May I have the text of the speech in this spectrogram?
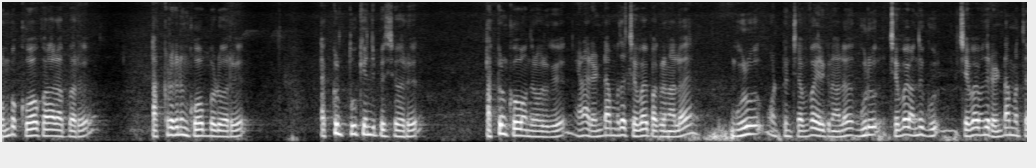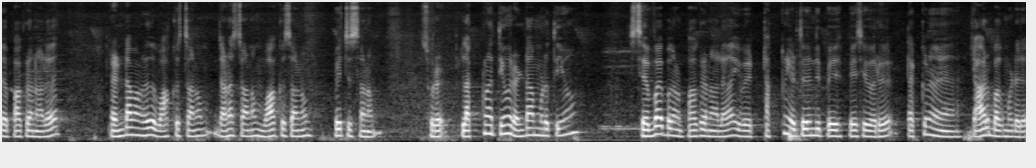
ரொம்ப கோவக்காலாக இருப்பார். டக்கு டக்குன்னு கோவப்படுவார். டக்குன்னு தூக்கி எஞ்சு பேசிடுவார். டக்குன்னு கோவம் வந்துடும் அவருக்கு. ஏன்னா ரெண்டாம் மதம் செவ்வாய் பார்க்குறனால குரு மற்றும் செவ்வாய் இருக்கனால குரு செவ்வாய் வந்து கு செவ்வாய் வந்து ரெண்டாம் மதத்தை பார்க்குறனால ரெண்டாம்ங்கிறது வாக்குஸ்தானம் தனஸ்தானம் வாக்குஸ்தானம் பேச்சு ஸ்தானம் ஸோ லக்னத்தையும் ரெண்டாம் இடத்தையும் செவ்வாய் பகவான் பார்க்குறனால இவர் டக்குன்னு எடுத்துலேருந்து பே பேசுவார் டக்குன்னு யாரும் பார்க்க மாட்டார்.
